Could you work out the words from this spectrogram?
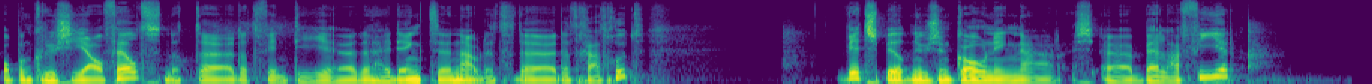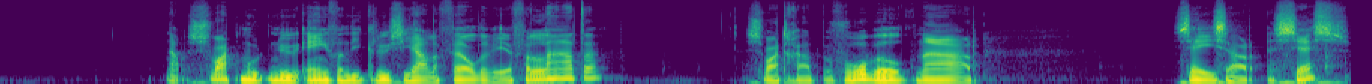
op een cruciaal veld. Dat, uh, dat vindt hij, uh, hij denkt, nou, dat, dat gaat goed. Wit speelt nu zijn koning naar Bella 4. Nou, zwart moet nu een van die cruciale velden weer verlaten. Zwart gaat bijvoorbeeld naar Caesar 6.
